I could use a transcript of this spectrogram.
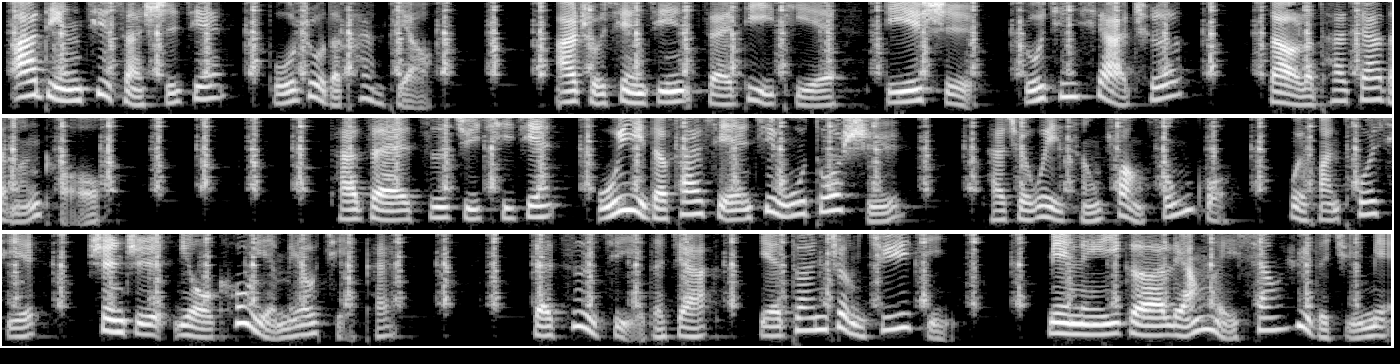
阿定计算时间，不住的看表。阿楚现今在地铁的士，如今下车，到了他家的门口。他在咨居期间，无意的发现进屋多时，他却未曾放松过，未换拖鞋，甚至纽扣也没有解开，在自己的家也端正拘谨，面临一个两美相遇的局面。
